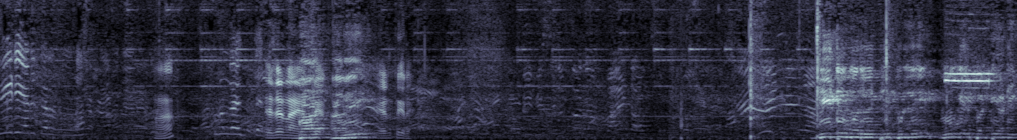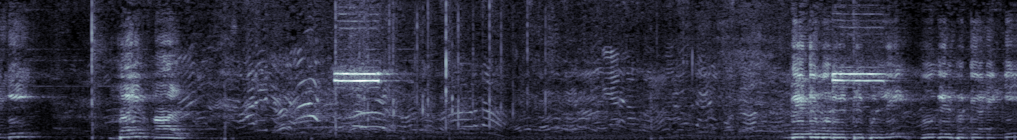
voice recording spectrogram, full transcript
வீடியோ எடுக்கிறதுங்களா? ஆ? இல்லை நான். எடுத்துக்கிறேன். மீண்டும் ஒரு வெற்றி புள்ளி. மூங்கைப்பட்டி அணிக்கு ஃபைவ் ஆல் மீண்டும் ஒரு வெற்றி புள்ளி. மூங்கைப்பட்டி அணிக்கு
